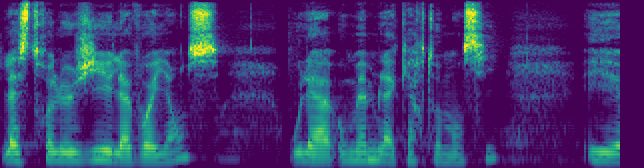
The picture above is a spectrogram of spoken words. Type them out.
l'astrologie et la voyance, ou, la, ou même la cartomancie. Et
